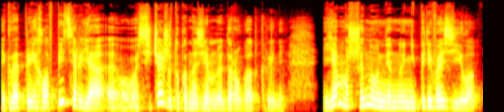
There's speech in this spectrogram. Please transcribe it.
И когда я приехала в Питер, я сейчас же только наземную дорогу открыли, я машину не, ну, не перевозила.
